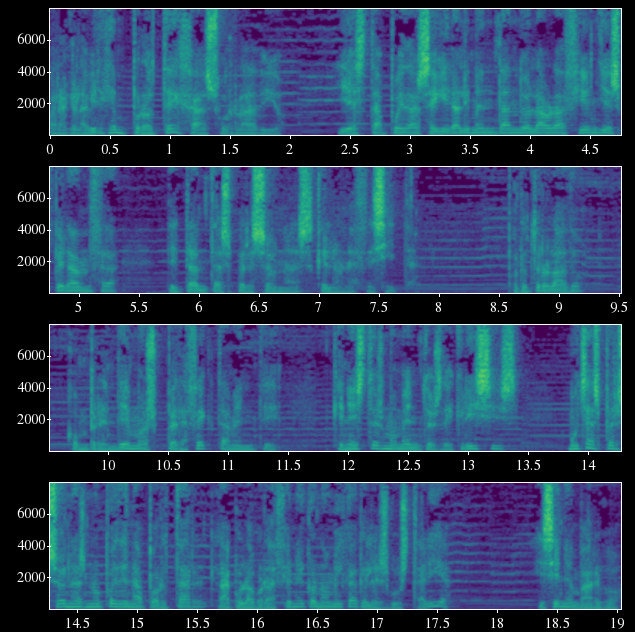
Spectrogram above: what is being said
para que la Virgen proteja su radio y ésta pueda seguir alimentando la oración y esperanza de tantas personas que lo necesitan. Por otro lado, comprendemos perfectamente que en estos momentos de crisis muchas personas no pueden aportar la colaboración económica que les gustaría. Y sin embargo,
